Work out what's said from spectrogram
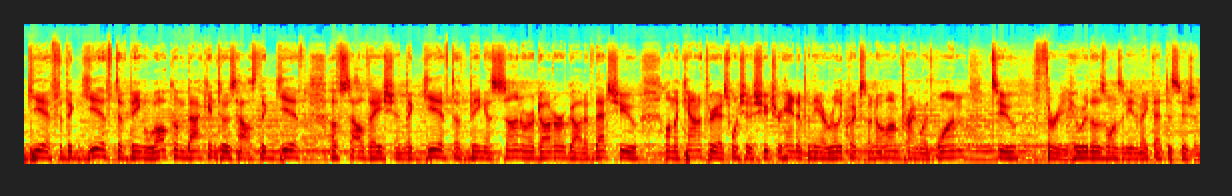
gift, the gift of being welcomed back into His house, the gift of salvation, the gift of being a son or a daughter of God, if that's you, on the count of three, I just want you to shoot your hand up in the air really quick so I know who I'm praying with. One, two, three. Who are those ones that need to make that decision?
